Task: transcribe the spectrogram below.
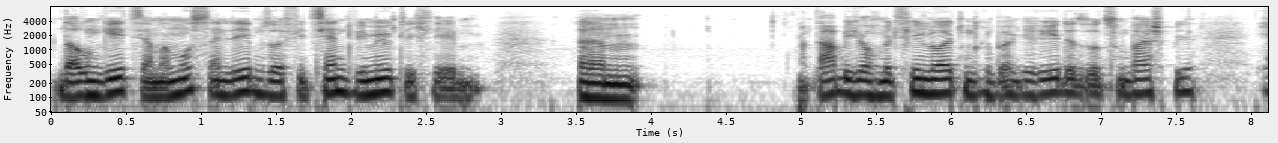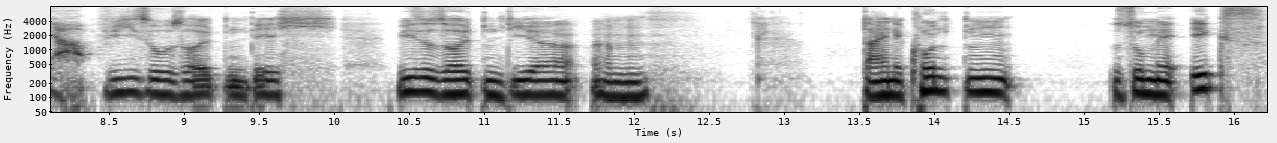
Und darum geht es ja, man muss sein Leben so effizient wie möglich leben. Ähm, da habe ich auch mit vielen Leuten drüber geredet, so zum Beispiel, ja, wieso sollten dich, wieso sollten dir ähm, deine Kunden Summe X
